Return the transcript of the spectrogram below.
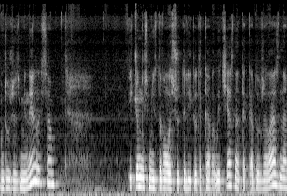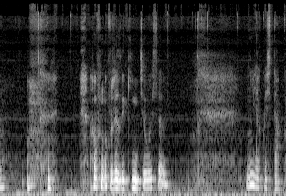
дуже змінилися. І чомусь мені здавалося, що те літо таке величезне, таке довжелезне, а воно вже закінчилося. Ну, якось так.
